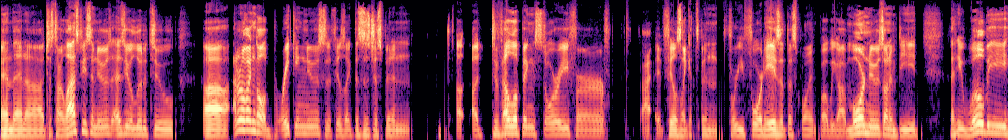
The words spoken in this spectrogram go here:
And then uh, just our last piece of news, as you alluded to, uh, I don't know if I can call it breaking news 'cause it feels like this has just been a, a developing story for. It feels like it's been three, four days at this point, but we got more news on Embiid that he will be.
